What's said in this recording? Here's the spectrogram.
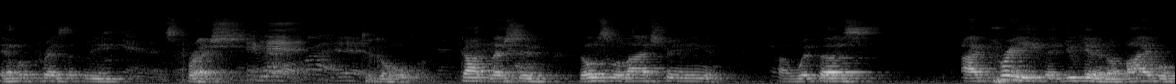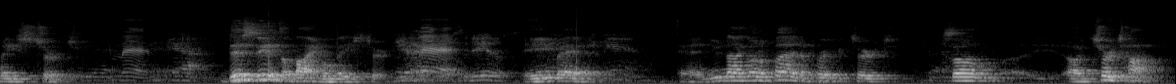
ever presently fresh Amen. to go over. God bless you. Those who are live streaming and uh, with us, I pray that you get in a Bible-based church. Amen. This is a Bible-based church. Amen. Yes, it is. Amen. And you're not going to find a perfect church. Some uh, are church hop.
